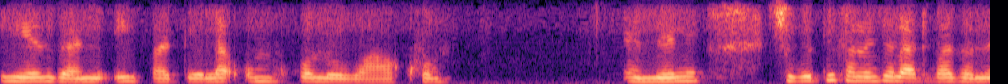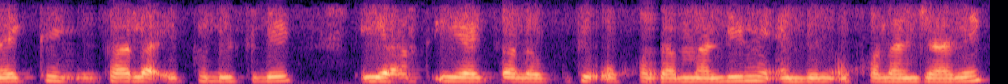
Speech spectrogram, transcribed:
iyenzani ibhadela umholo wakho? And then sho ukuthi i-financial advisor nayikuthengisala ipolicy le iya- iyacala ukuthi uhola malini and then uhola njani.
